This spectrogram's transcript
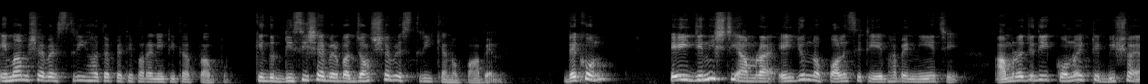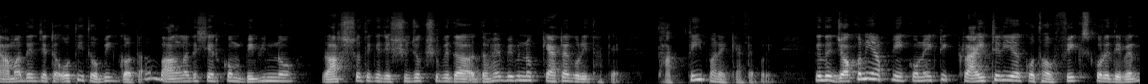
ইমাম সাহেবের স্ত্রী হয়তো পেতে পারেন, এটি তার প্রাপ্য। কিন্তু ডিসি সাহেবের বা জজ সাহেবের স্ত্রী কেন পাবেন? দেখুন, এই জিনিসটি আমরা, এই জন্য পলিসিটি এভাবে নিয়েছি আমরা যদি কোনো একটি বিষয় আমাদের যেটা অতীত অভিজ্ঞতা, বাংলাদেশে এরকম বিভিন্ন রাষ্ট্র থেকে যে সুযোগ সুবিধা দেওয়া হয়, বিভিন্ন ক্যাটাগরি থাকে, থাকতেই পারে ক্যাটাগরি। কিন্তু যখনই আপনি কোনো একটি ক্রাইটেরিয়া কোথাও ফিক্স করে দেবেন,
